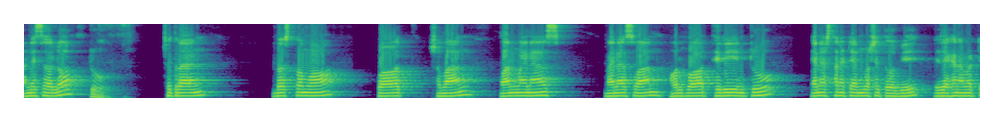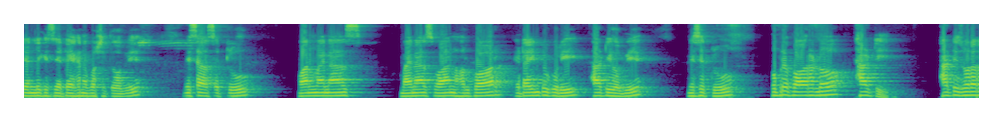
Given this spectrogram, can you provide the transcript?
আর নিচে হলো টু সুতরাং দশতম পদ সমান one minus minus one whole power three into এনের স্থানে টেন বসাতে হবে। এই যে এখানে আমরা টেন লিখেছি, এটা এখানে বসাতে হবে। নিচে আছে two one minus minus one whole power এটা ইন্টু করি থার্টি হবে। নিচে টু উপরে পাওয়ার হলো থার্টি থার্টি জোড়া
